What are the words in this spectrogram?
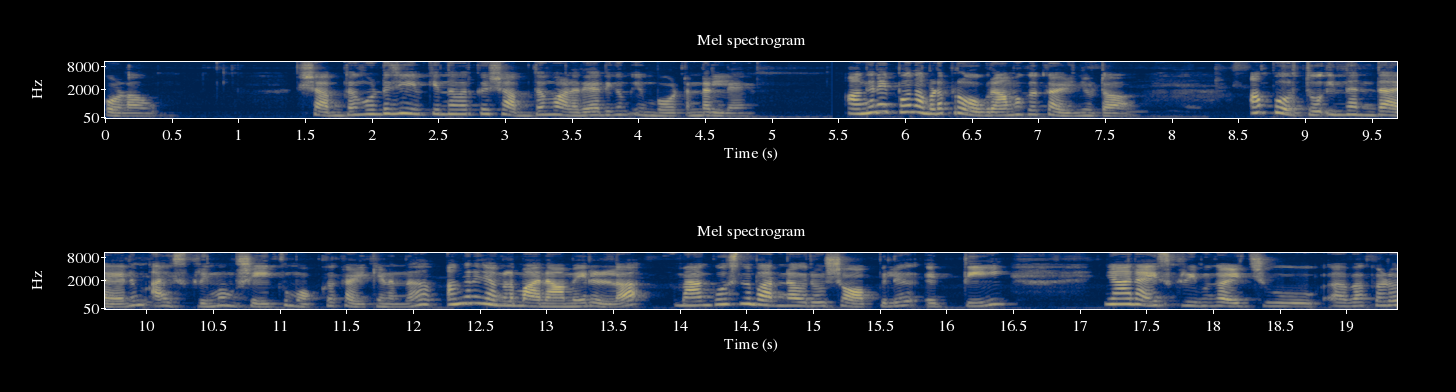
കൊളാവും. ശബ്ദം കൊണ്ട് ജീവിക്കുന്നവർക്ക് ശബ്ദം വളരെയധികം ഇമ്പോർട്ടന്റ് അല്ലേ? അങ്ങനെ ഇപ്പോൾ നമ്മുടെ പ്രോഗ്രാമൊക്കെ കഴിഞ്ഞു കേട്ടോ അപ്പുറത്തു ഇന്ന് എന്തായാലും ഐസ്ക്രീമും ഷേക്കും ഒക്കെ കഴിക്കണമെന്ന് അങ്ങനെ ഞങ്ങൾ മനാമയിലുള്ള മാംഗോസ് എന്ന് പറഞ്ഞ ഒരു ഷോപ്പിൽ എത്തി. ഞാൻ ഐസ്ക്രീം കഴിച്ചു. അവക്കടോ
